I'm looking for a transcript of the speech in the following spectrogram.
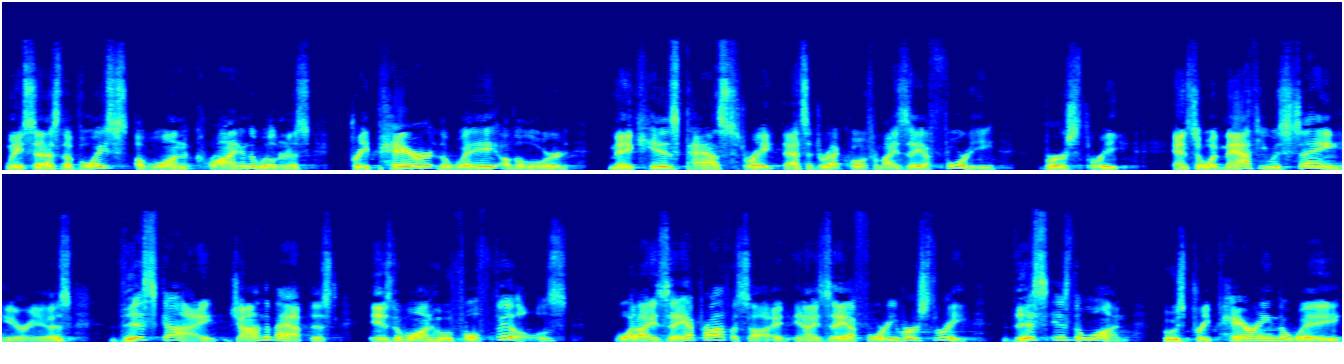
When he says, The voice of one crying in the wilderness, Prepare the way of the Lord, make his paths straight. That's a direct quote from Isaiah 40, verse 3. And so, what Matthew is saying here is this guy, John the Baptist, is the one who fulfills what Isaiah prophesied in Isaiah 40, verse 3. This is the one who's preparing the way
